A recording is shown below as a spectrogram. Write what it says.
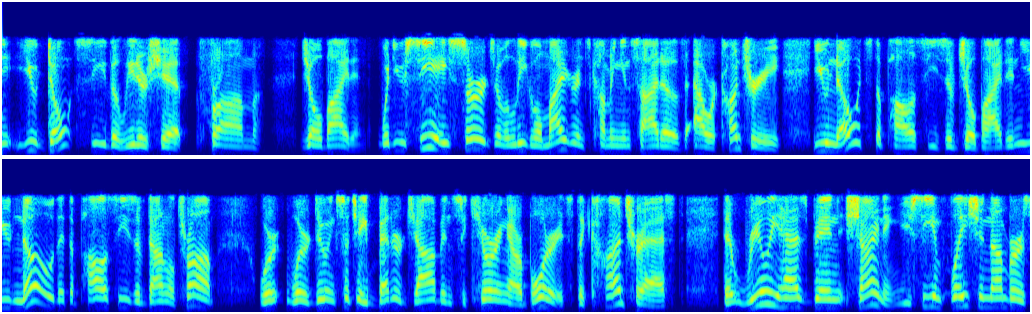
you don't see the leadership from Joe Biden. When you see a surge of illegal migrants coming inside of our country, you know it's the policies of Joe Biden. You know that the policies of Donald Trump were, were doing such a better job in securing our border. It's the contrast that really has been shining. You see inflation numbers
